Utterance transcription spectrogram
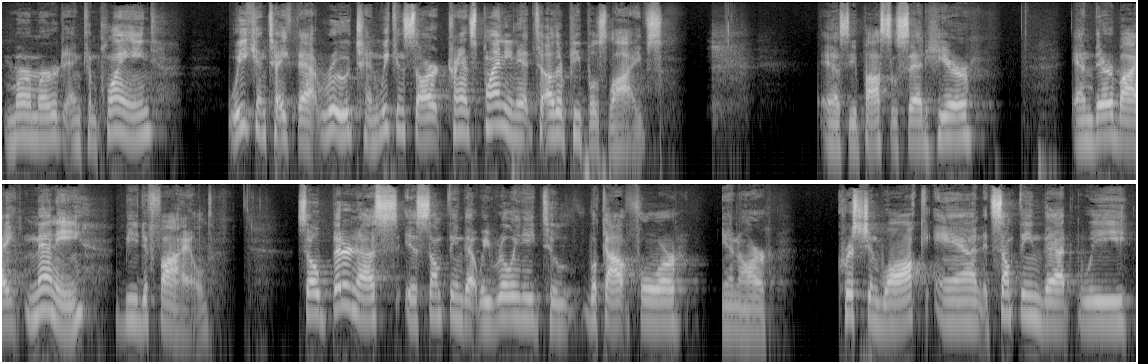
murmured and complained, we can take that root and we can start transplanting it to other people's lives. As the apostle said here, and thereby many be defiled. So, bitterness is something that we really need to look out for in our Christian walk, and it's something that we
